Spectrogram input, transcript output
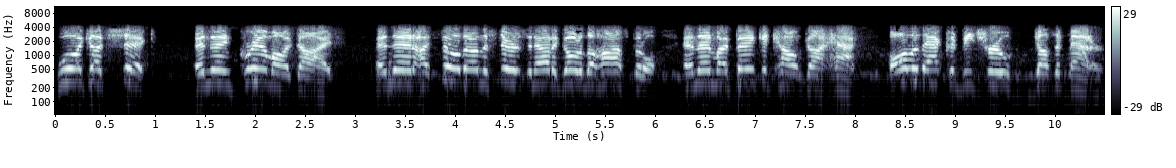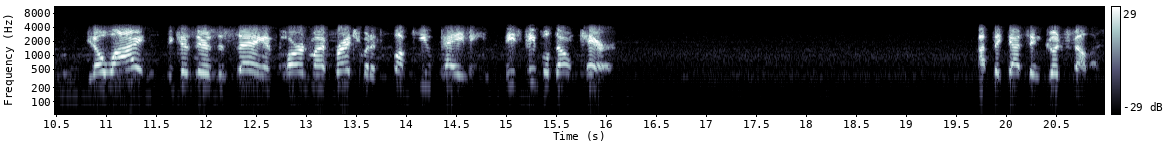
Well, I got sick and then grandma died. And then I fell down the stairs and had to go to the hospital. And then my bank account got hacked. All of that could be true. Doesn't matter. You know why? Because there's a saying, and pardon my French, but it's fuck you, pay me. These people don't care. I think that's in Goodfellas.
